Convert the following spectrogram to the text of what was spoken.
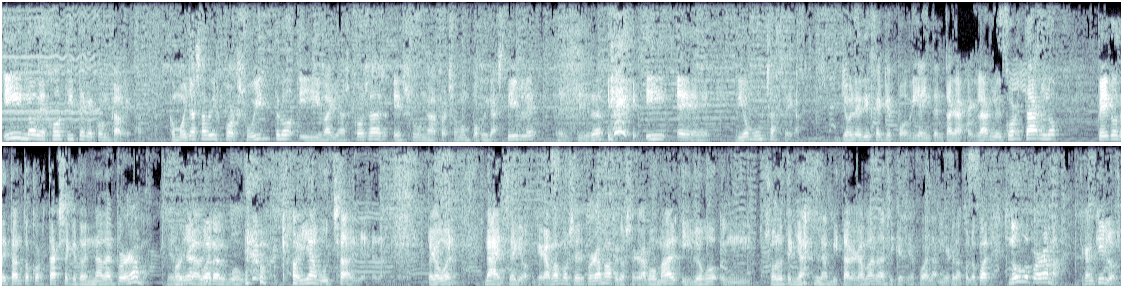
Y no dejó títere con cabeza. Como ya sabéis por su intro y varias cosas, es una persona un poco irascible Mentira. y eh, dio mucha cera. Yo le dije que podría intentar arreglarlo y cortarlo, pero de tanto cortar se quedó en nada el programa. Me voy a jugar había- al WoW. porque había mucha mierda. Pero bueno, nada, en serio, grabamos el programa, pero se grabó mal y luego mm, solo tenía la mitad grabada, así que se fue a la mierda. Con lo cual, no hubo programa, tranquilos,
